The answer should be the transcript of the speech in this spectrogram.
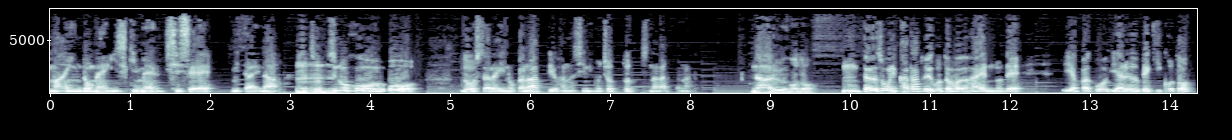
マインド面、意識面、姿勢みたいな、うんうんうんそっちの方をどうしたらいいのかなっていう話にもちょっとつながったな。なるほど。うん、ただそこに型という言葉が入るので、やっぱこう、やるべきこと、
